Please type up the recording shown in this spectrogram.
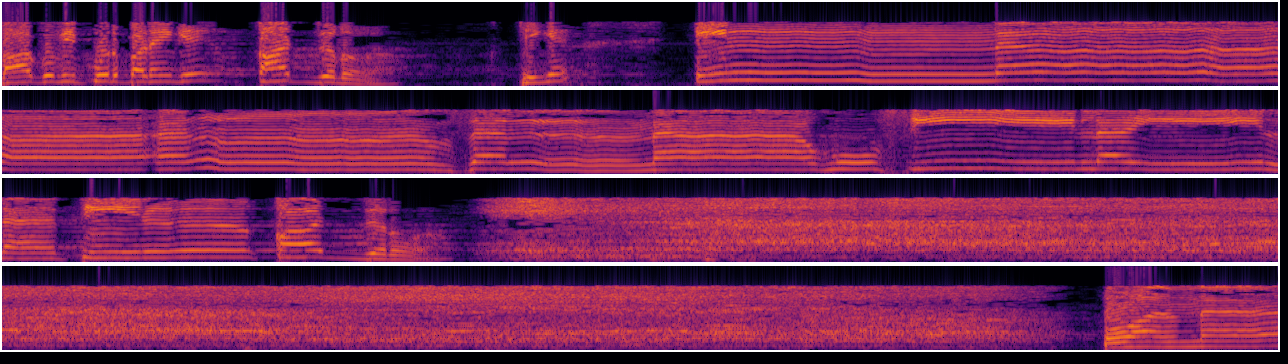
را کو بھی پور پڑیں گے۔ قدر۔ ٹھیک ہے۔ القدر. وما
